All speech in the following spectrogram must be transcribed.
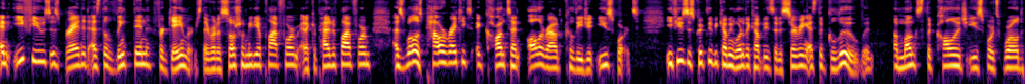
And eFuse is branded as the LinkedIn for gamers. They run a social media platform and a competitive platform, as well as power rankings and content all around collegiate esports. eFuse is quickly becoming one of the companies that is serving as the glue amongst the college esports world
